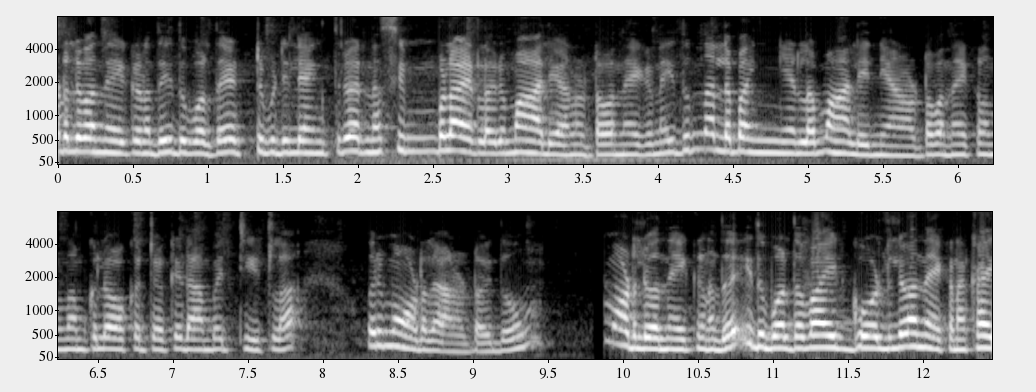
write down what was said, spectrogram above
മോഡൽ വന്നേക്കണത് ഇതുപോലത്തെ എട്ട് പിടി ലെങ്ത്തിൽ വരുന്ന സിമ്പിൾ ആയിട്ടുള്ള ഒരു മാലയാണ് കേട്ടോ വന്നേക്കണത്. ഇതും നല്ല ഭംഗിയുള്ള മാല തന്നെയാണ് കേട്ടോ വന്നേക്കണത്. നമുക്ക് ലോക്കറ്റൊക്കെ ഇടാൻ പറ്റിയിട്ടുള്ള ഒരു മോഡലാണ് കേട്ടോ ഇതും. മോഡൽ വന്നേക്കണത് ഇതുപോലത്തെ വൈറ്റ് ഗോൾഡിൽ വന്നേക്കണ കൈ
